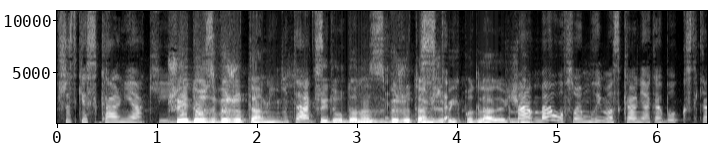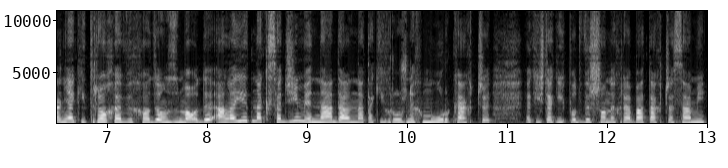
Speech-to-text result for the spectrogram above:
Wszystkie skalniaki. Przyjdą z wyrzutami. Tak. Przyjdą do nas z wyrzutami, żeby ich podlać. Ma, mało w sumie mówimy o skalniakach, bo skalniaki trochę wychodzą z mody, ale jednak sadzimy nadal na takich różnych murkach, czy jakichś takich podwyższonych rabatach, czasami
